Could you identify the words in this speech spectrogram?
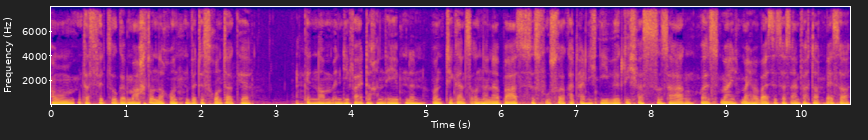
ähm, das wird so gemacht und nach unten wird es runtergenommen in die weiteren Ebenen und die ganz unten an der Basis, das Fußvolk hat eigentlich nie wirklich was zu sagen, weil es manch- manchmal weiß es das einfach doch besser,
